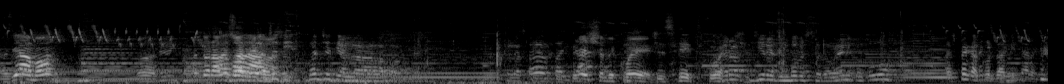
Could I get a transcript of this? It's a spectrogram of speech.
Andiamo? Allora Appoggiati alla, alla porta. Esce da qui. Però girati un po' verso Domenico tu. Aspetta a portare la chitarra. Vai,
